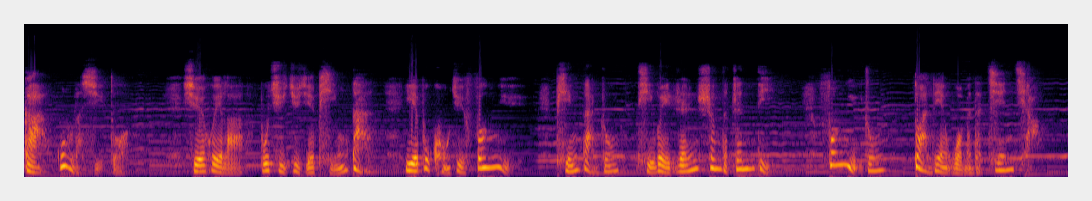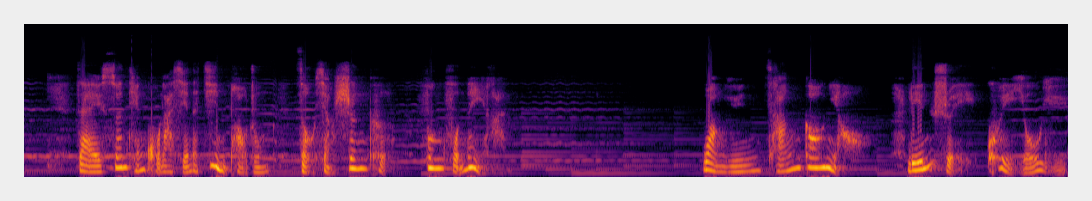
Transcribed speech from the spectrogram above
感悟了许多，学会了不去拒绝平淡，也不恐惧风雨。平淡中体味人生的真谛，风雨中锻炼我们的坚强。在酸甜苦辣咸的浸泡中，走向深刻、丰富内涵。望云藏高鸟，临水愧游鱼。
